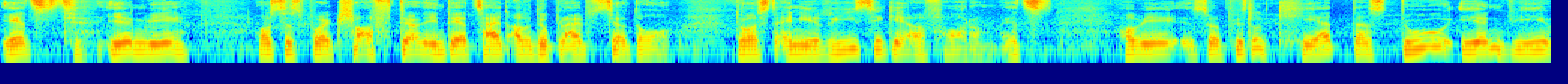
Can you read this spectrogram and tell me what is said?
jetzt irgendwie hast du es bald geschafft in der Zeit, aber du bleibst ja da. Du hast eine riesige Erfahrung. Jetzt habe ich so ein bisschen gehört, dass du irgendwie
